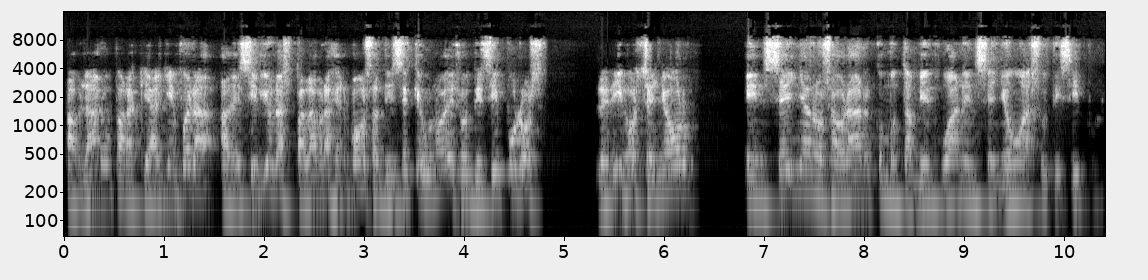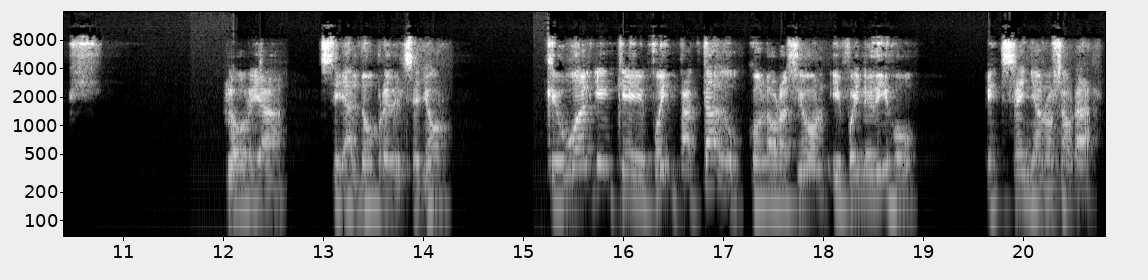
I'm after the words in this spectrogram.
hablaron para que alguien fuera a decirle unas palabras hermosas. Dice que uno de sus discípulos le dijo, Señor, enséñanos a orar como también Juan enseñó a sus discípulos. Gloria sea el nombre del Señor. Que hubo alguien que fue impactado con la oración y fue y le dijo, enséñanos a orar.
